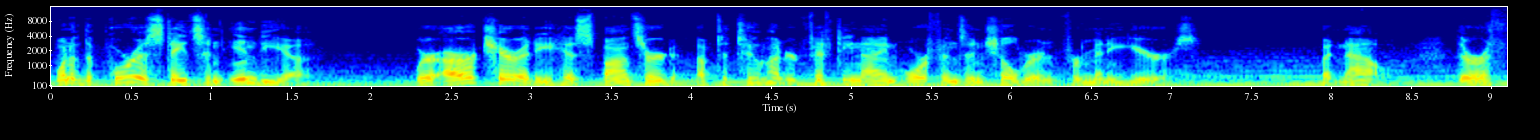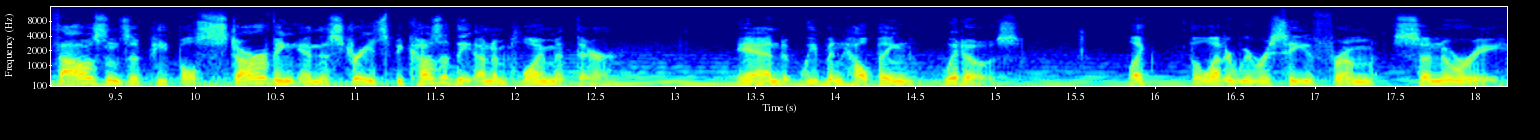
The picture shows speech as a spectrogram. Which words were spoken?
one of the poorest states in India, where our charity has sponsored up to 259 orphans and children for many years. But now, there are thousands of people starving in the streets because of the unemployment there and we've been helping widows, like the letter we received from Sanuri,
